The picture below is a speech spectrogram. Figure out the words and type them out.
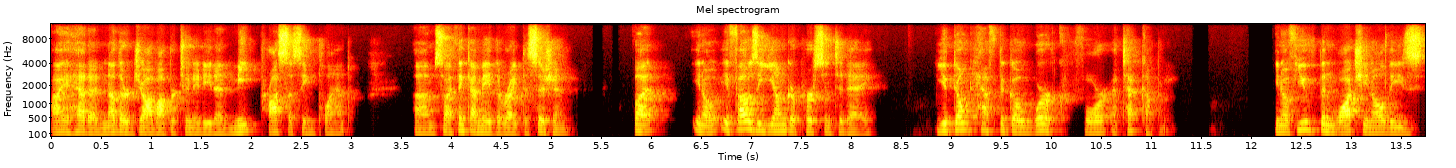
I had another job opportunity to meat processing plant. Um, so I think I made the right decision. But, you know, if I was a younger person today, you don't have to go work for a tech company. You know, if you've been watching all these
